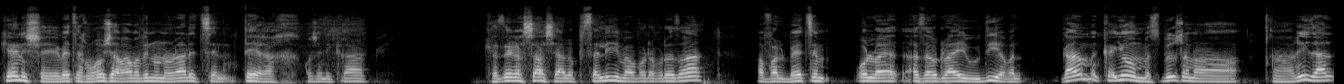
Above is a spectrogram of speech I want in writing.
כן, שבעצם אנחנו רואים שאברהם אבינו נולד אצל תרח, מה שנקרא, כזה רשע שהיה לו פסלים ועבוד עבודה זרה, אבל בעצם, עוד לא היה, אז עוד לא היה יהודי, אבל גם כיום, מסביר שם האריזל,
